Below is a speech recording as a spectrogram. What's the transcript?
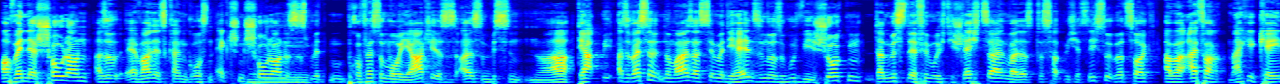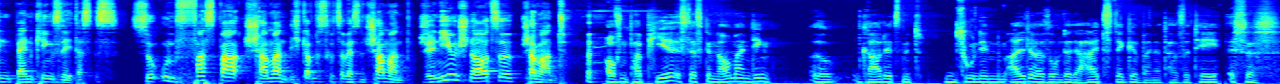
Auch wenn der Showdown, also er war jetzt keinen großen Action-Showdown, das ist mit Professor Moriarty, das ist alles so ein bisschen, na, der, also weißt du, normalerweise heißt es immer, die Helden sind nur so gut wie die Schurken, dann müsste der Film richtig schlecht sein, weil das, das hat mich jetzt nicht so überzeugt, aber einfach Michael Caine, Ben Kingsley, das ist so unfassbar charmant. Ich glaube, das trifft am besten charmant. Genie und Schnauze, charmant. Auf dem Papier ist das genau mein Ding. Also, gerade jetzt mit zunehmendem Alter, so unter der Heizdecke bei einer Tasse Tee, ist das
